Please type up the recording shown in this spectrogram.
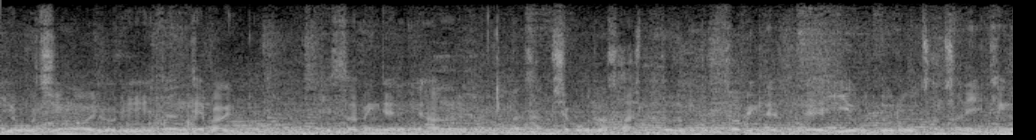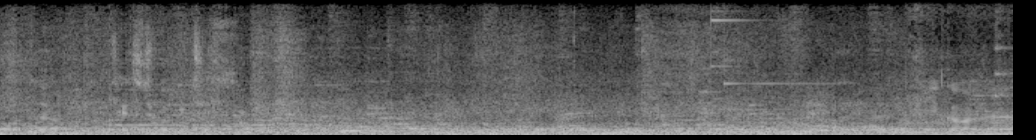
이 오징어 요리는 대박입니다. 이 서빙되는 게한한 35도, 40도 정도 서빙되는데 이 온도로 천천히 익힌 것 같아요. 텍스처가 미쳤어 이거는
